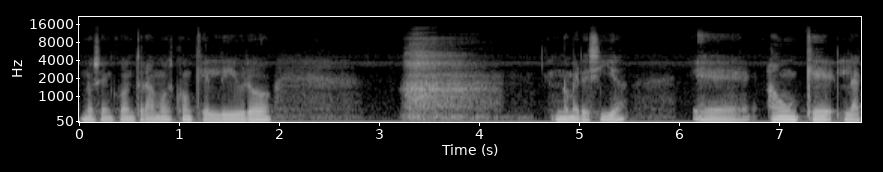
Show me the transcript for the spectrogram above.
nos encontramos con que el libro no merecía, eh, aunque la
